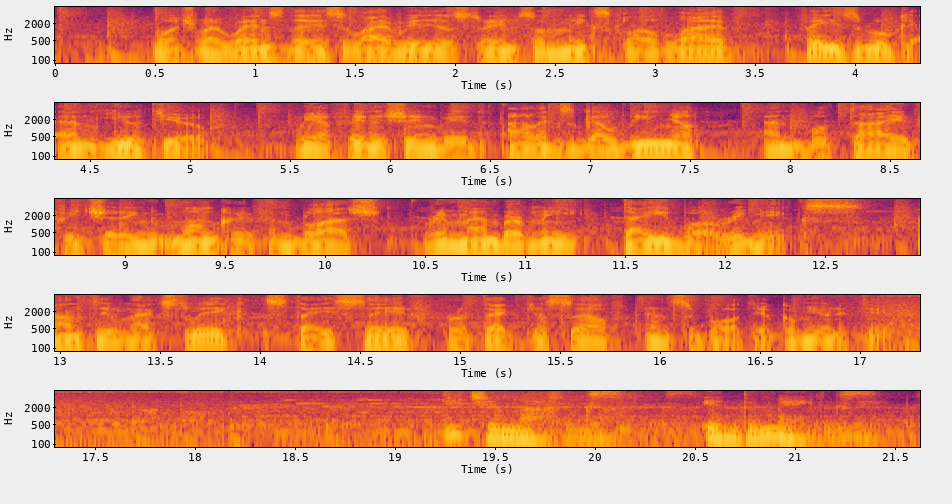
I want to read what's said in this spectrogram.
Watch my Wednesdays live video streams on Mixcloud Live, Facebook, and YouTube. We are finishing with Alex Gaudino and Botai featuring Moncrieff and Blush, Remember Me, Taibo remix. Until next week, stay safe, protect yourself, and support your community. DJ Max in the mix.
